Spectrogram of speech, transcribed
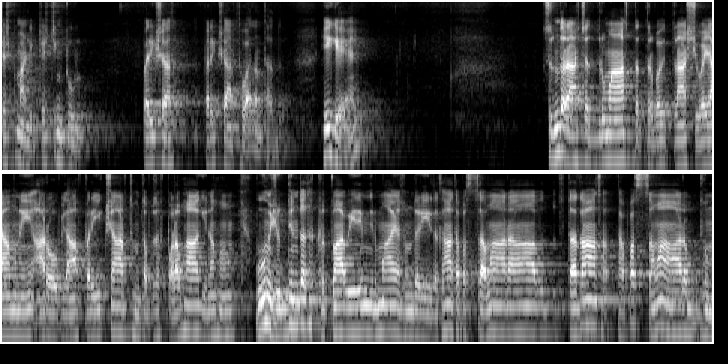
ಟೆಸ್ಟ್ ಮಾಡಿ ಟೆಸ್ಟಿಂಗ್ ಟೂಲ್. ಪರೀಕ್ಷಾ ಪರೀಕ್ಷಾರ್ಥವಾದಂಥದ್ದು ಹೀಗೆ ಸುಂದರಾಶ್ಚದ್ರುಮಾಸ್ತತ್ರ ಪವಿತ್ರ ಶಿವಯಾಮುನೆ ಆರೋಪಿತಾ ಪರೀಕ್ಷಾರ್ಥಂ ತಪಸಃ ಫಲಭಾಗಿನಃ. ಭೂಮಿಶುದ್ಧಿಂ ತಥ ಕೃತ್ವಾ ವೇದಿಂ ನಿರ್ಮಾಯ ಸುಂದರಿ ತಥಾ ತಪಸ್ಸಮಾರಾ ತಥಾ ತಪಸ್ಸಮಾರಬ್ಧುಂ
